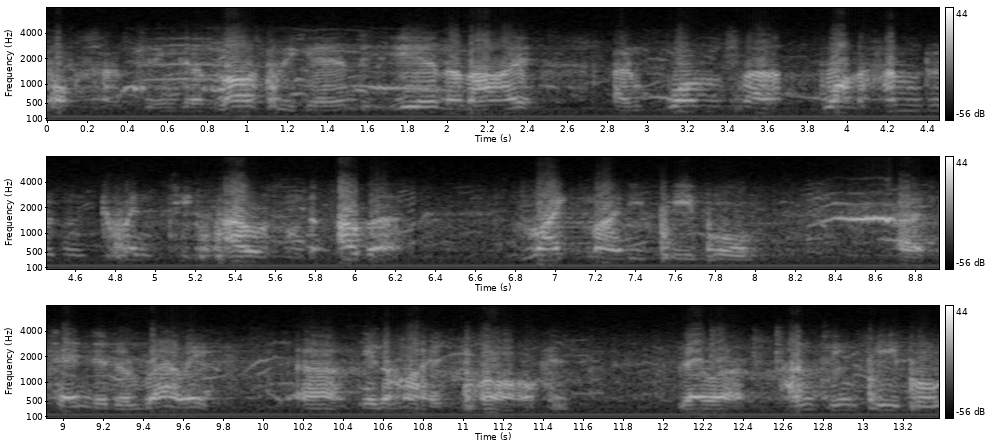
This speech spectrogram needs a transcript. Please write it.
fox hunting, and last weekend Ian and I and one, uh, 120,000 other like-minded people attended a rally uh, in Hyde Park. There were hunting people,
